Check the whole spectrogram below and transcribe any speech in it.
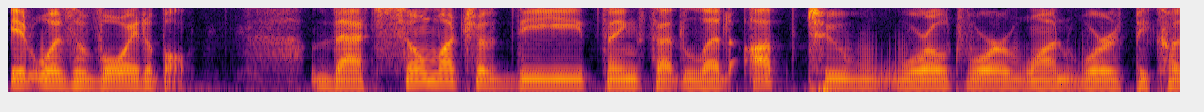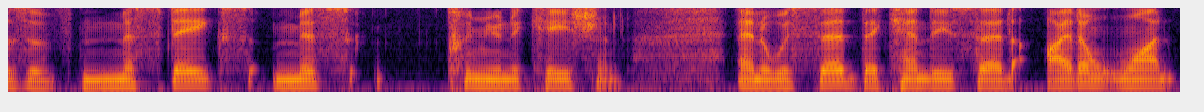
it was avoidable. That so much of the things that led up to World War One were because of mistakes, miscommunication. And it was said that Kennedy said, I don't want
